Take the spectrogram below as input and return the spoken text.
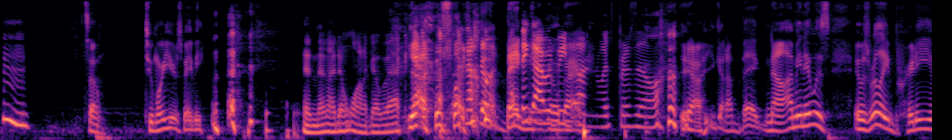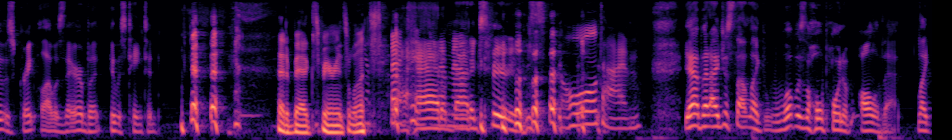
hmm. So two more years, baby. And then I don't want to go back. Yeah, it's like you gotta I think I would be back. done with Brazil. Yeah, you gotta beg. No, I mean it was it was really pretty. It was great while I was there, but it was tainted. Had a bad experience once. I had a bad experience. the whole time. yeah, but I just thought like, what was the whole point of all of that? Like,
